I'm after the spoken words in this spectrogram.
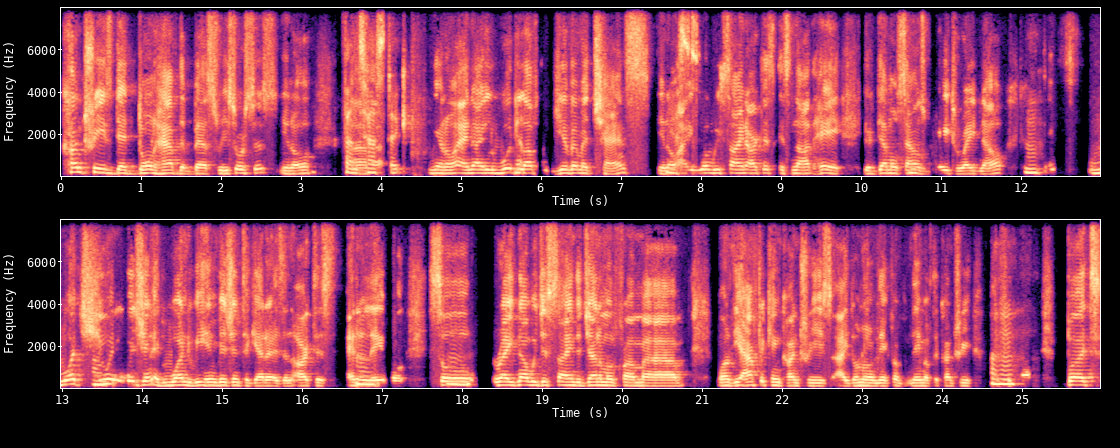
countries that don't have the best resources, you know, Fantastic. Uh, you know, and I would yep. love to give them a chance. You know, yes. I, when we sign artists, it's not, hey, your demo sounds mm. great right now. Mm. It's what mm. you envision and what we envision together as an artist and a mm. label. So mm. right now, we just signed a gentleman from uh, one of the African countries. I don't know the name, name of the country, mm-hmm. but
